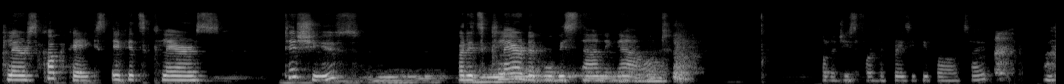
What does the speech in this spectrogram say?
Claire's cupcakes, if it's Claire's tissues, but it's Claire that will be standing out. Apologies for the crazy people outside.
